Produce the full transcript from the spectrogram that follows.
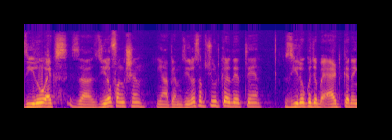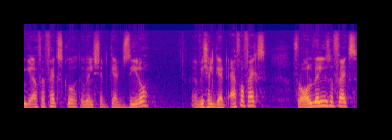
زیرو ایکس زیرو فنکشن یہاں پہ ہم زیرو سب کر دیتے ہیں زیرو کو جب ایڈ کریں گے ایف ایف ایکس کو تو well shed get zero we shall get f of x for all values of x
